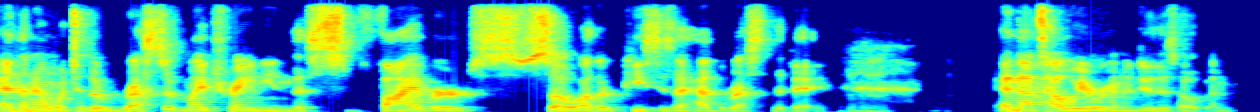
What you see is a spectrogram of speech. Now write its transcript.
And then I went to the rest of my training, this five or so other pieces I had the rest of the day. Mm-hmm. And that's how we were going to do this open.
